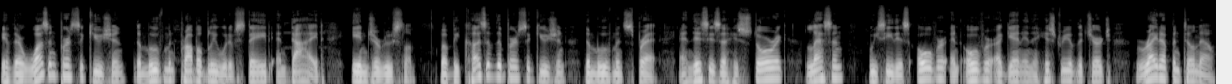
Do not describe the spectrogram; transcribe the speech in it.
If there wasn't persecution, the movement probably would have stayed and died in Jerusalem. But because of the persecution, the movement spread. And this is a historic lesson. We see this over and over again in the history of the church, right up until now.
